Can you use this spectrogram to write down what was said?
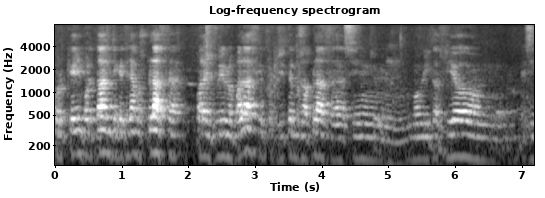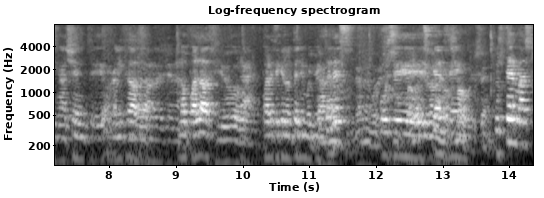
porque é importante que teñamos plaza para influir no Palacio, porque se temos a plaza sin movilización e sin a xente organizada no Palacio parece que non teñen moito interés ou se esquecen dos temas.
